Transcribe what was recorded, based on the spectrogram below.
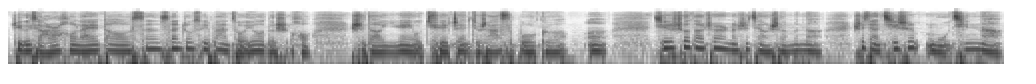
这个小孩后来到三三周岁半左右的时候，是到医院有确诊，就是阿斯伯格。嗯，其实说到这儿呢，是讲什么呢？是讲其实母亲呢，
